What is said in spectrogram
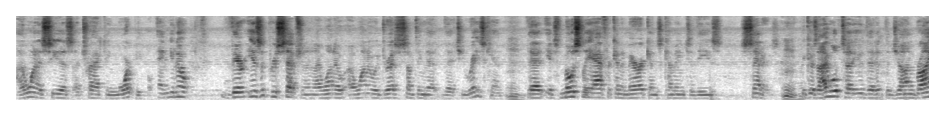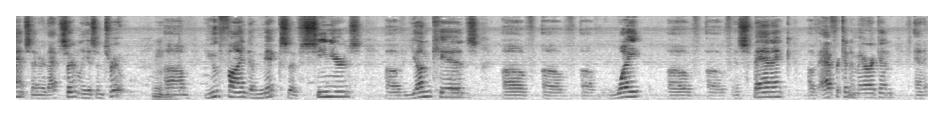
I want to see us attracting more people. And you know, there is a perception, and I want to. I want to address something that that you raised, Ken, mm. that it's mostly African Americans coming to these centers. Mm-hmm. Because I will tell you that at the John Bryant Center, that certainly isn't true. Mm-hmm. Um, you find a mix of seniors, of young kids, of, of, of white, of, of Hispanic, of African American, and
